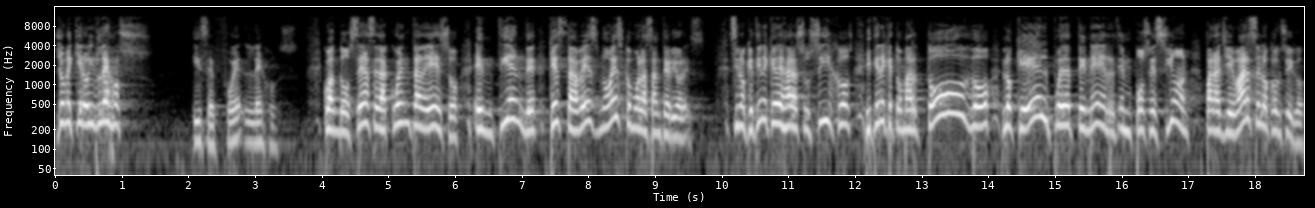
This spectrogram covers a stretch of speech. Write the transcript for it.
yo me quiero ir lejos. Y se fue lejos. Cuando Osea se da cuenta de eso, entiende que esta vez no es como las anteriores, sino que tiene que dejar a sus hijos y tiene que tomar todo lo que él puede tener en posesión para llevárselo consigo,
